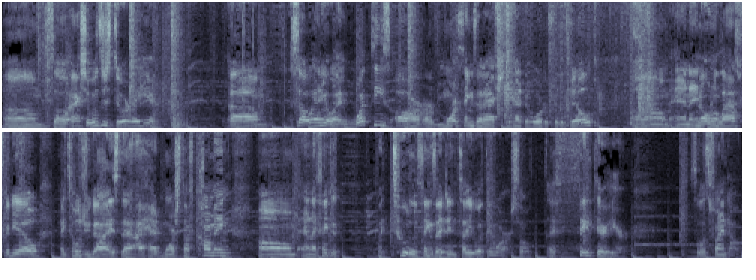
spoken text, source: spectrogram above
Um, so actually, we'll just do it right here. Um, so anyway, what these are are more things that I actually had to order for the build. Um, and I know in the last video I told you guys that I had more stuff coming, um, and I think like two of the things I didn't tell you what they were. So I think they're here. So let's find out.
